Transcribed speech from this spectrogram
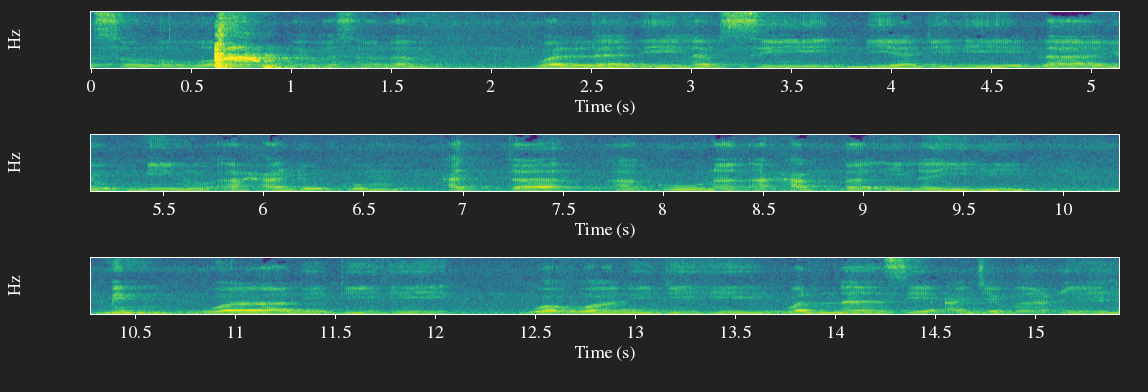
صلى الله عليه وسلم والذي نفسي بيده لا يؤمن أحدكم حتى أكون أحب إليه من والده ووالده والناس أجمعين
